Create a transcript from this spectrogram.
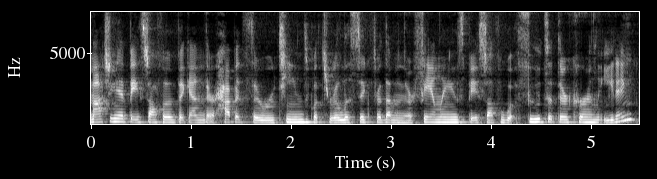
matching it based off of, again, their habits, their routines, what's realistic for them and their families, based off of what foods that they're currently eating.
